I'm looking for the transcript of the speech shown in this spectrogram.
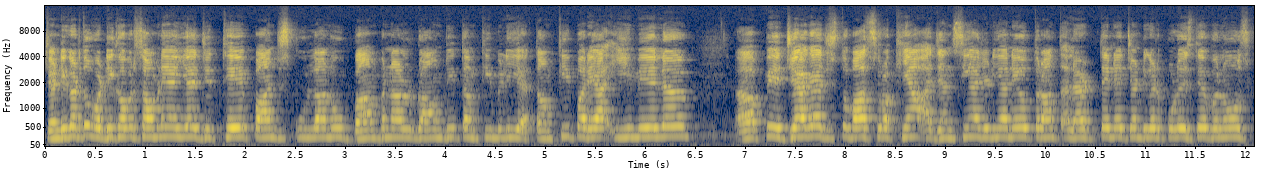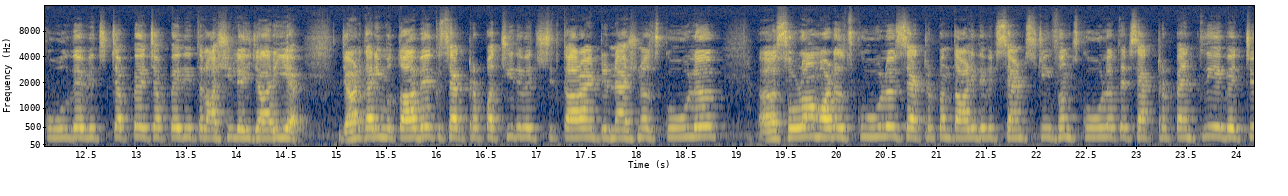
ਚੰਡੀਗੜ੍ਹ ਤੋਂ ਵੱਡੀ ਖਬਰ ਸਾਹਮਣੇ ਆਈ ਹੈ ਜਿੱਥੇ ਪੰਜ ਸਕੂਲਾਂ ਨੂੰ ਬੰਬ ਨਾਲ ਉਡਾਉਣ ਦੀ ਧਮਕੀ ਮਿਲੀ ਹੈ। ਧਮਕੀ ਭਰਿਆ ਈਮੇਲ ਭੇਜਿਆ ਗਿਆ ਜਿਸ ਤੋਂ ਬਾਅਦ ਸੁਰੱਖਿਆ ਏਜੰਸੀਆਂ ਜਿਹੜੀਆਂ ਨੇ ਉਹ ਤੁਰੰਤ ਅਲਰਟ ਤੇ ਨੇ। ਚੰਡੀਗੜ੍ਹ ਪੁਲਿਸ ਦੇ ਵੱਲੋਂ ਸਕੂਲ ਦੇ ਵਿੱਚ ਚੱਪੇ-ਚੱਪੇ ਦੀ ਤਲਾਸ਼ੀ ਲਈ ਜਾ ਰਹੀ ਹੈ। ਜਾਣਕਾਰੀ ਮੁਤਾਬਕ ਸੈਕਟਰ 25 ਦੇ ਵਿੱਚ ਚਿਤਕਾਰਾ ਇੰਟਰਨੈਸ਼ਨਲ ਸਕੂਲ ਅ, 16 ਮਾਡਲ ਸਕੂਲ ਸੈਕਟਰ 45 ਦੇ ਵਿੱਚ ਸੈਂਟ ਸਟੀਫਨ ਸਕੂਲ ਅਤੇ ਸੈਕਟਰ 35 ਦੇ ਵਿੱਚ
